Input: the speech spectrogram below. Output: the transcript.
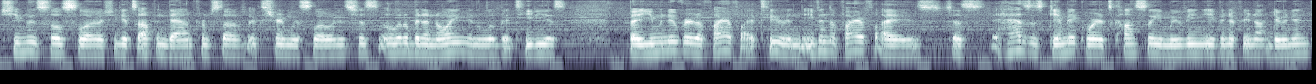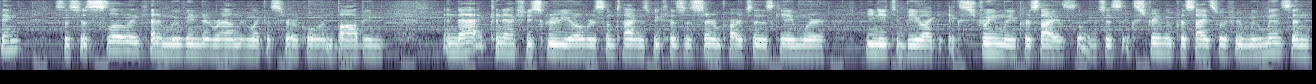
she moves so slow. She gets up and down from stuff extremely slow and it's just a little bit annoying and a little bit tedious. But you maneuver the firefly too and even the firefly is just it has this gimmick where it's constantly moving even if you're not doing anything. So it's just slowly kind of moving around in like a circle and bobbing and that can actually screw you over sometimes because there's certain parts in this game where you need to be like extremely precise, like just extremely precise with your movements and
